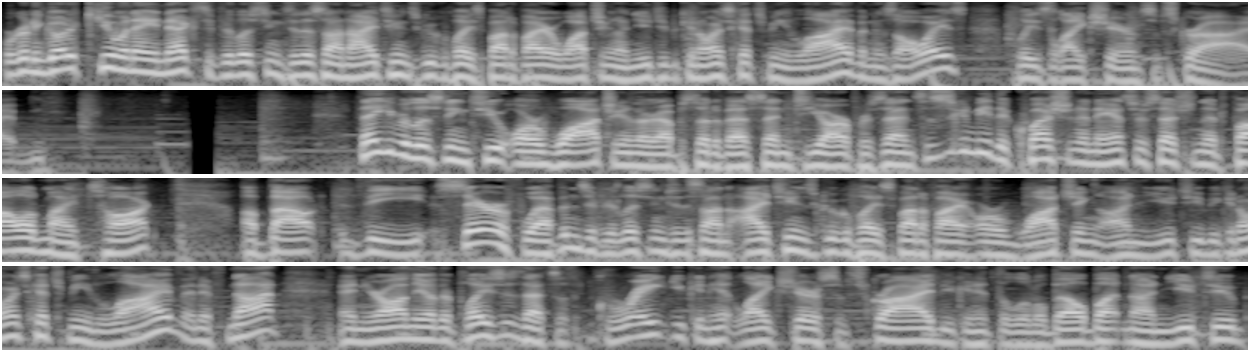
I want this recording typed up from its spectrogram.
we're going to go to q&a next if you're listening to this on itunes google play spotify or watching on youtube you can always catch me live and as always please like share and subscribe Thank you for listening to or watching another episode of SNTR Presents. This is going to be the question and answer session that followed my talk about the Seraph weapons. If you're listening to this on iTunes, Google Play, Spotify, or watching on YouTube, you can always catch me live. And if not, and you're on the other places, that's great. You can hit like, share, subscribe. You can hit the little bell button on YouTube.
